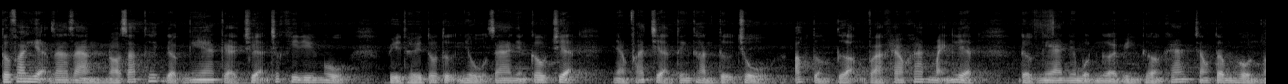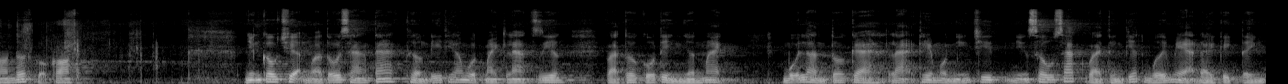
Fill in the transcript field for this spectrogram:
Tôi phát hiện ra rằng nó rất thích được nghe kể chuyện trước khi đi ngủ, vì thế tôi tự nhủ ra những câu chuyện nhằm phát triển tinh thần tự chủ, óc tưởng tượng và khao khát mãnh liệt được nghe như một người bình thường khác trong tâm hồn non nớt của con. Những câu chuyện mà tôi sáng tác thường đi theo một mạch lạc riêng và tôi cố tình nhấn mạnh Mỗi lần tôi kể lại thêm một những chi những sâu sắc và tình tiết mới mẻ đầy kịch tính.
